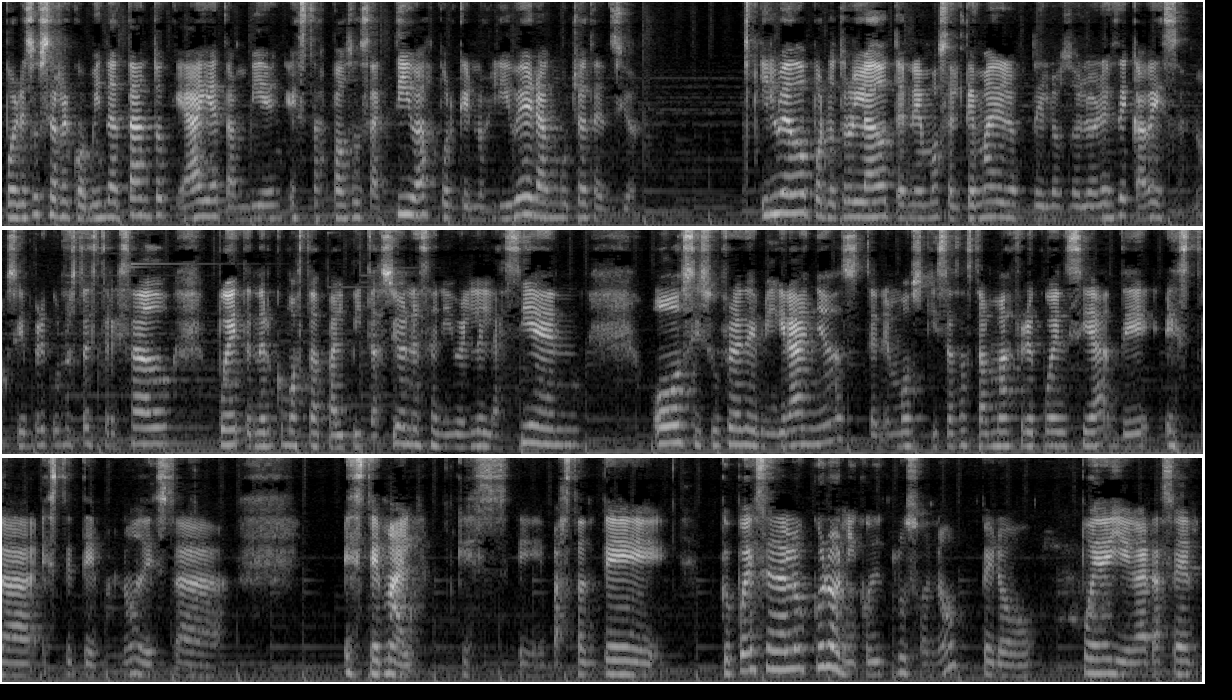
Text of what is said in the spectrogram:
Por eso se recomienda tanto que haya también estas pausas activas porque nos liberan mucha tensión. Y luego, por otro lado, tenemos el tema de los, dolores de cabeza, ¿no? Siempre que uno está estresado puede tener como hasta palpitaciones a nivel de la sien, o si sufre de migrañas, tenemos quizás hasta más frecuencia de esta, este tema, ¿no? De esta esté mal, que es eh, bastante, que puede ser algo crónico incluso, ¿no? Pero puede llegar a ser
